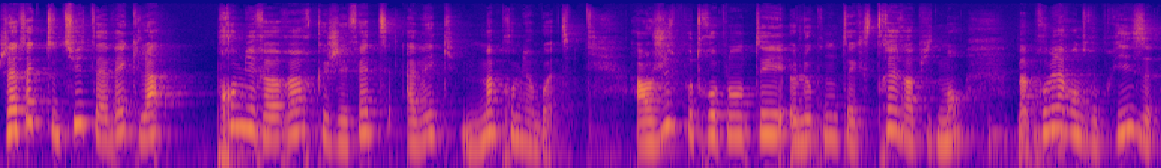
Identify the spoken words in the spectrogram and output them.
j'attaque tout de suite avec la première erreur que j'ai faite avec ma première boîte. Alors juste pour te replanter le contexte très rapidement, ma première entreprise,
